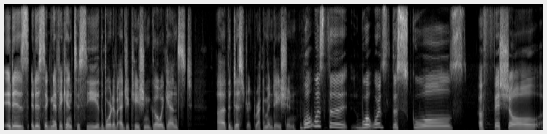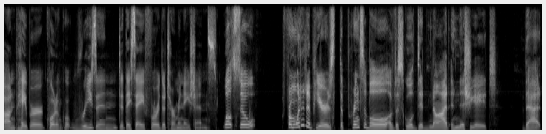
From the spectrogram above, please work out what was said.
it is it is significant to see the board of education go against uh, the district recommendation. What was the what was the school's official on paper quote unquote reason did they say for the terminations? Well, so from what it appears, the principal of the school did not initiate that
